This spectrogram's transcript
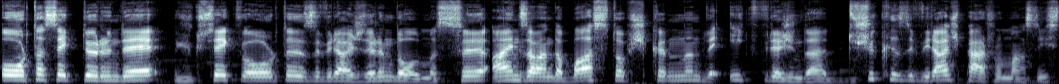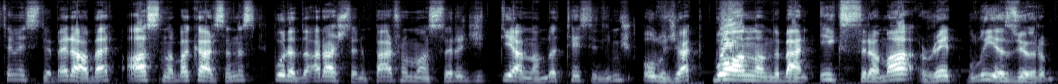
Orta sektöründe yüksek ve orta hızlı virajların da olması, aynı zamanda bas stop şikanının ve ilk virajında düşük hızlı viraj performansı istemesiyle beraber aslına bakarsanız burada araçların performansları ciddi anlamda test edilmiş olacak. Bu anlamda ben ilk sırama Red Bull'u yazıyorum.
